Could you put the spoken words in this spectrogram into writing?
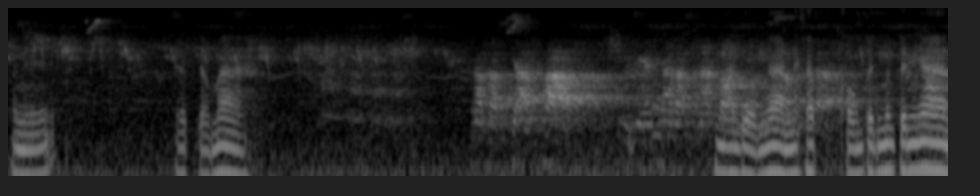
วันนี้เดี๋ยวจะมา มาร่วมงานนะครับ ของเป็นมันเป็นงาน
